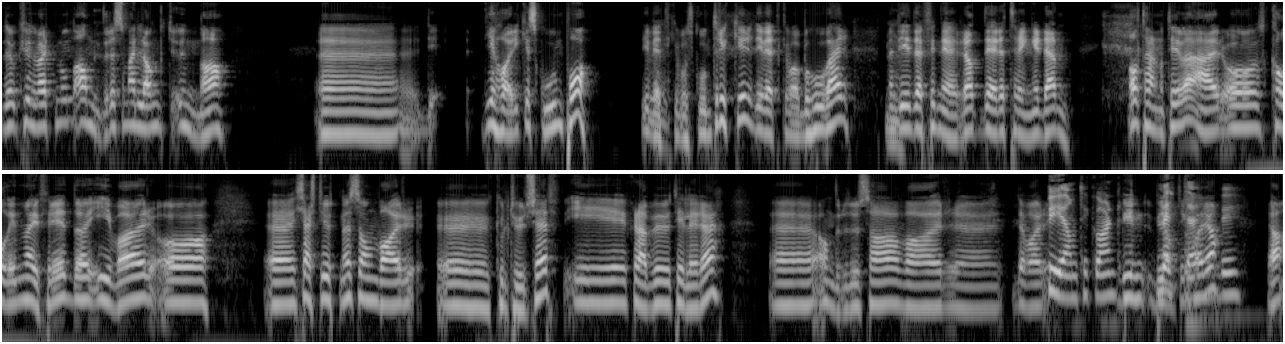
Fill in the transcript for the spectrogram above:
det kunne vært noen andre som er langt unna uh, de, de har ikke skoen på. De vet ikke hvor skoen trykker, de vet ikke hva behovet er, men de definerer at dere trenger den. Alternativet er å kalle inn Møyfrid og Ivar og uh, Kjersti Utne, som var uh, kultursjef i Klæbu tidligere. Eh, andre du sa, var uh, Det var Byantikvaren. By, byantikvar, ja. By. ja.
